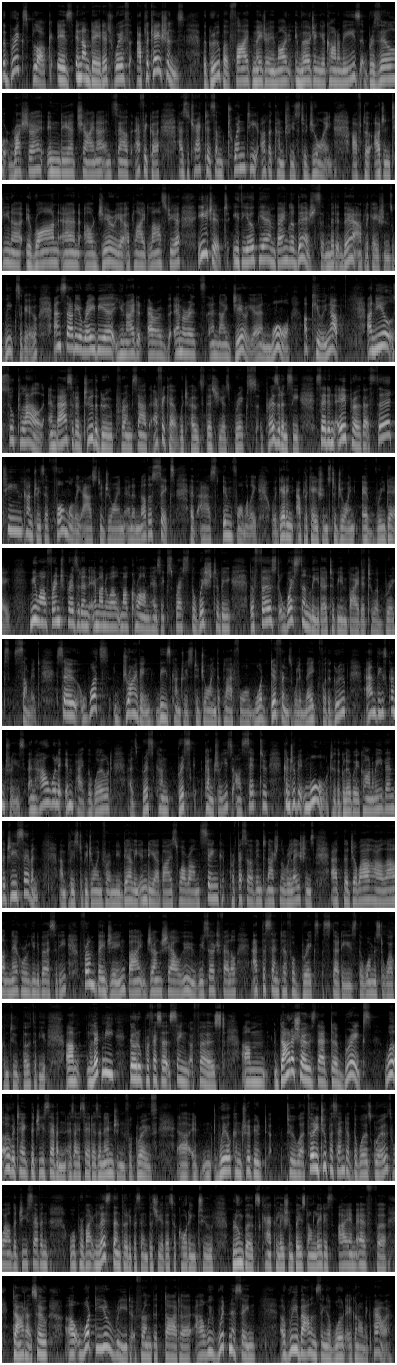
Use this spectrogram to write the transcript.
The BRICS bloc is inundated with applications. The group of five major emerging economies Brazil, Russia, India, China, and South Africa has attracted some 20 other countries to join. After Argentina, Iran, and Algeria applied last year, Egypt, Ethiopia, and Bangladesh submitted their applications weeks ago, and Saudi Arabia, United Arab Emirates, and Nigeria, and more are queuing up. Anil Suklal, ambassador to the group from South Africa, which hosts this year's BRICS presidency, said in April that 13 countries have formally asked to join and another six have asked informally. We're getting applications to join every day. Meanwhile, French President Emmanuel Macron has expressed the wish to be the first Western leader to be invited to a BRICS summit. So, what's driving these countries to join the platform? What difference will it make for the group and these countries? And how will it impact the world as BRICS countries are set to contribute more to the global economy than the G7? I'm pleased to be joined from New Delhi, India by Swaran Singh, Professor of International Relations at the Jawaharlal Nehru University, from Beijing by Zhang Xiaoyu, Research Fellow at the Center for BRICS Studies. The warmest welcome to both of you. Um, let me go to Professor Singh first. Um, data shows that uh, BRICS will overtake the G7, as I said, as an engine for growth. Uh, it will contribute to 32% uh, of the world's growth, while the G7 will provide less than 30% this year. That's according to Bloomberg's calculation based on latest IMF uh, data. So, uh, what do you read from the data? Are we witnessing a rebalancing of world economic power?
